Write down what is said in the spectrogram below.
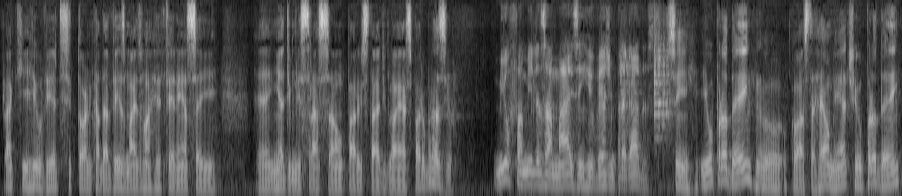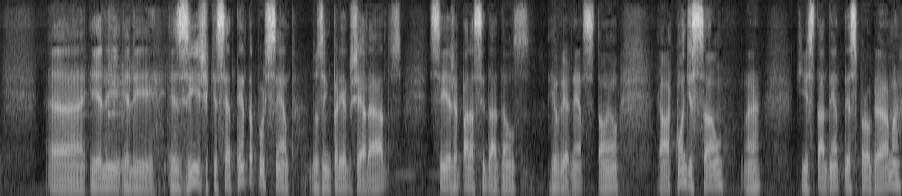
para que Rio Verde se torne cada vez mais uma referência aí, é, em administração para o estado de Goiás, para o Brasil. Mil famílias a mais em Rio Verde empregadas? Sim, e o Prodem, o Costa, realmente o Prodem, é, ele, ele exige que 70% dos empregos gerados seja para cidadãos rioverdenses. Então é, um, é uma condição né, que está dentro desse programa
